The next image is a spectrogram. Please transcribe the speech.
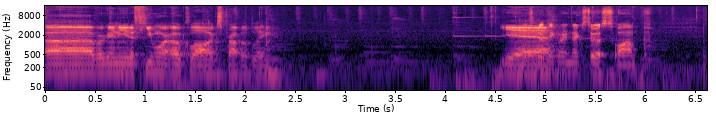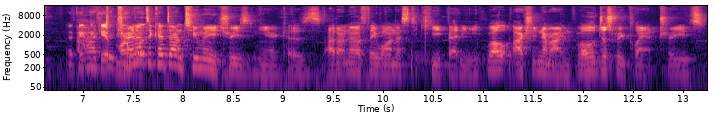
Uh, we're gonna need a few more oak logs, probably. Yeah. I think right next to a swamp. I think Uh, try not to cut down too many trees in here, because I don't know if they want us to keep any. Well, actually, never mind. We'll just replant trees.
